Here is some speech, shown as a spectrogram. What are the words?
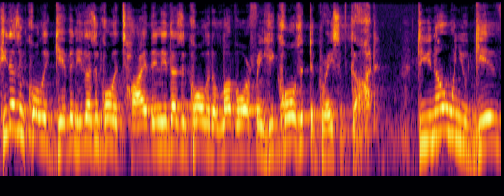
he doesn't call it giving, he doesn't call it tithing, he doesn't call it a love offering, he calls it the grace of God. Do you know when you give,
